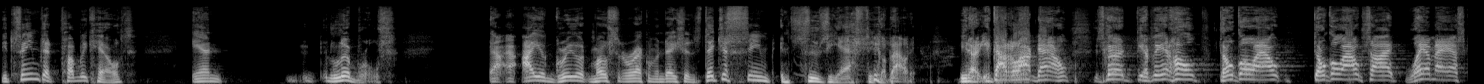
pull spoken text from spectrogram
It seemed that public health and liberals, I, I agree with most of the recommendations. They just seemed enthusiastic about it. You know, you got to lock down. It's good. You be at home. Don't go out. Don't go outside. Wear a mask.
